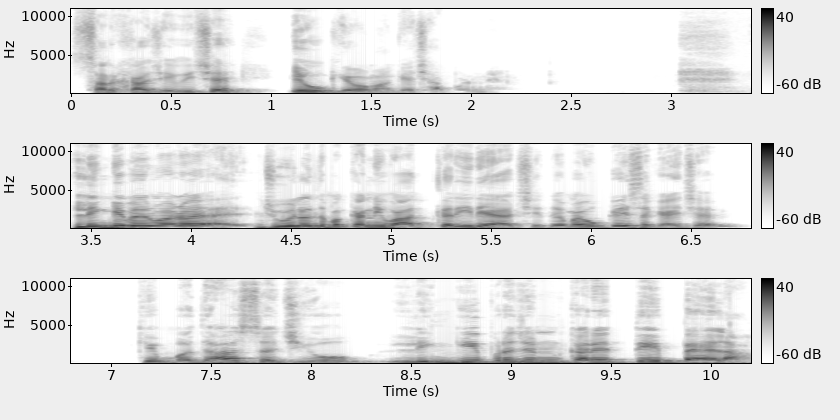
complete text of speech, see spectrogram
સરખા જેવી છે, એવું કહેવા માંગે છે આપણને. લિંગી પ્રજનન જુવેલા તબક્કાની વાત કરી રહ્યા છીએ તેમાં એવું કહી શકાય છે કે બધા સજીવો લિંગી પ્રજનન કરે તે પહેલાં.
